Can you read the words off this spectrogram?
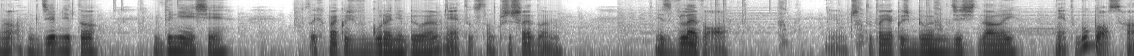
No, gdzie mnie to wyniesie? Tutaj chyba jakoś w górę nie byłem. Nie, tu stąd przyszedłem. Jest w lewo, o. Nie wiem, czy tutaj jakoś byłem gdzieś dalej. Nie, tu był boss, ha.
